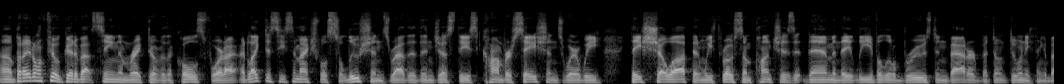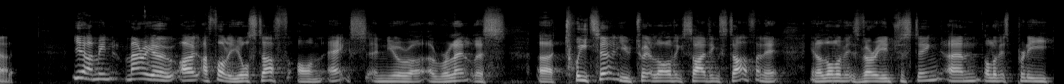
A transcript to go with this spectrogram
uh, but i don't feel good about seeing them raked over the coals for it. I, i'd like to see some actual solutions rather than just these conversations where we they show up and we throw some punches at them and they leave a little bruised and battered but don't do anything about it. Yeah, I mean, Mario, I, I follow your stuff on X, and you're a, a relentless uh, tweeter. You tweet a lot of exciting stuff, and it, you know, a lot of it's very interesting. Um, a lot of it's pretty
